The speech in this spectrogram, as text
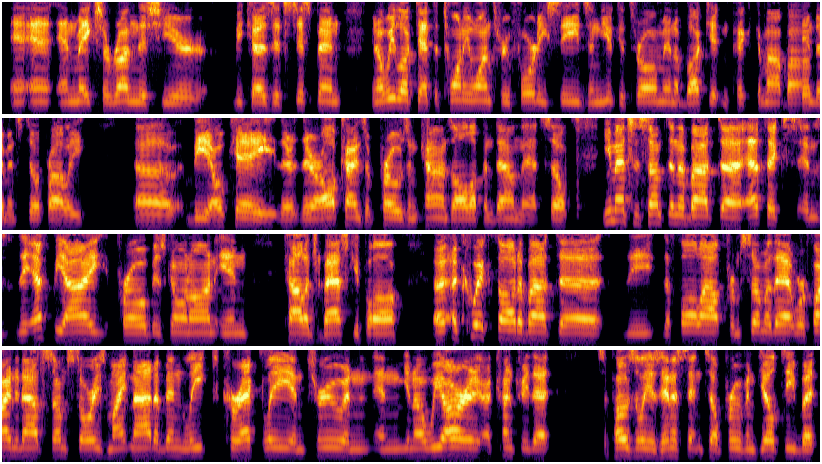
and, and, and makes a run this year because it's just been, you know, we looked at the 21 through 40 seeds and you could throw them in a bucket and pick them out behind them and still probably uh, be okay. There, there are all kinds of pros and cons all up and down that. So you mentioned something about uh, ethics, and the FBI probe is going on in college basketball. A, quick thought about uh, the the fallout from some of that. We're finding out some stories might not have been leaked correctly and true, and and you know we are a country that supposedly is innocent until proven guilty. But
